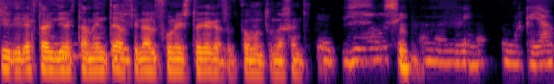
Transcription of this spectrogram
Sí, directa o indirectamente, al final fue una historia que afectó a un montón de gente. Sí, porque ya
